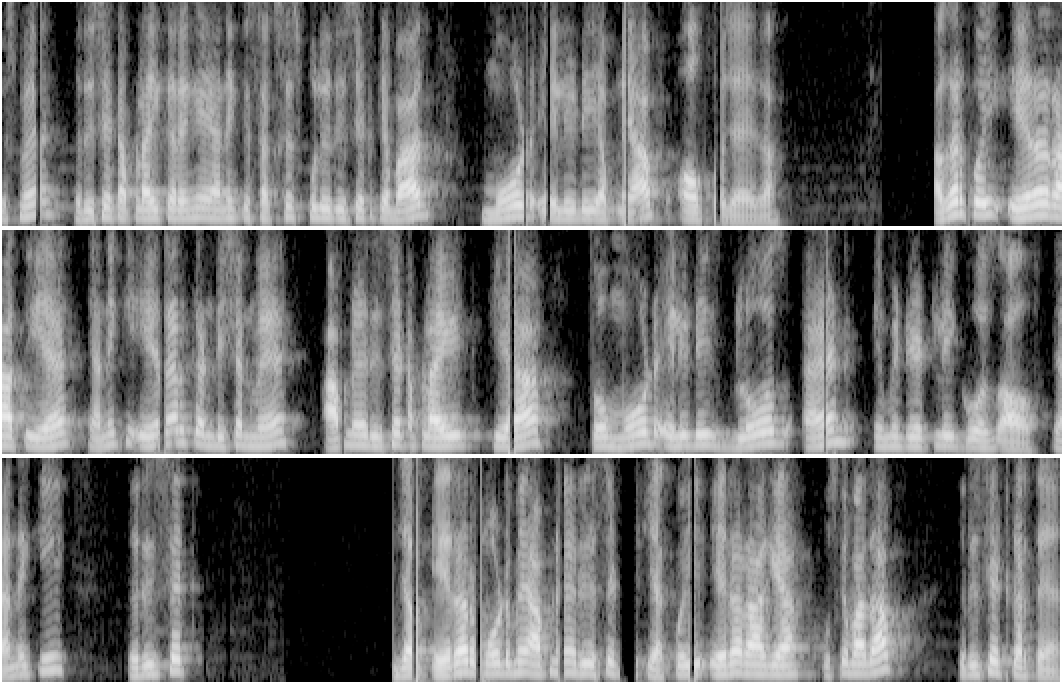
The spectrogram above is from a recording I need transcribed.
इसमें रिसेट अप्लाई करेंगे, यानी कि सक्सेसफुली रिसेट के बाद मोड एलईडी अपने आप ऑफ़ हो जाएगा। अगर कोई एरर आती है, यानी कि एरर कंडीशन में आपने रिसेट अप्लाई किया तो mode LED glows and immediately goes off यानी कि रिसेट जब एरर मोड में आपने रिसेट किया, कोई एरर आ गया, उसके बाद आप रिसेट करते हैं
